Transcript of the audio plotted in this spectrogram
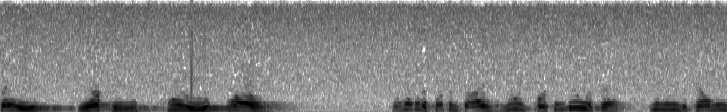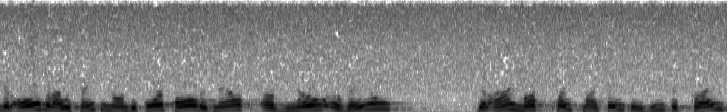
faith working through love. Well, what would a circumcised Jewish person do with that? You mean to tell me that all that I was thinking on before Paul is now of no avail? That I must place my faith in Jesus Christ?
